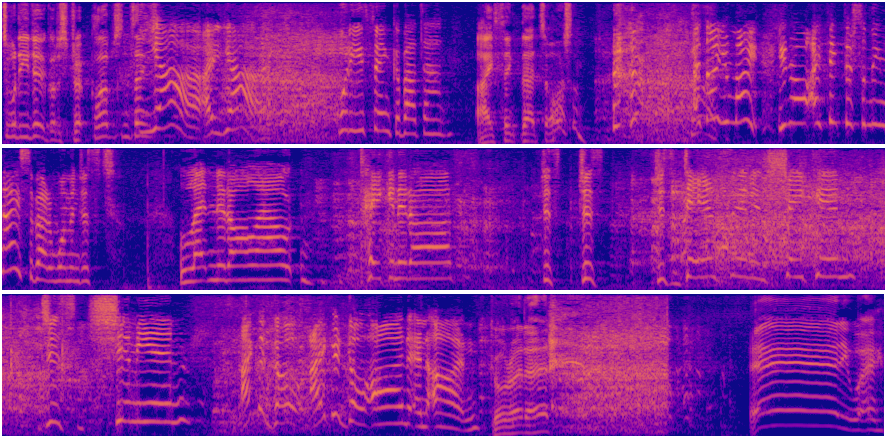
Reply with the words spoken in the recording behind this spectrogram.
so what do you do? Go to strip clubs and things? yeah, I, yeah. What do you think about that? I think that's awesome. I thought you might. You know, I think there's something nice about a woman just letting it all out, taking it off, just, just, just dancing and shaking, just shimmying. I could go, I could go on and on. Go right ahead. anyway.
